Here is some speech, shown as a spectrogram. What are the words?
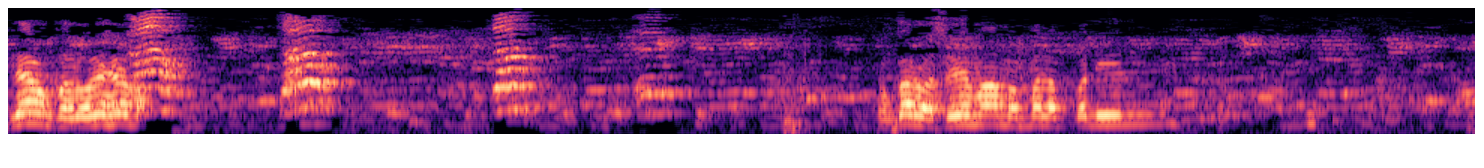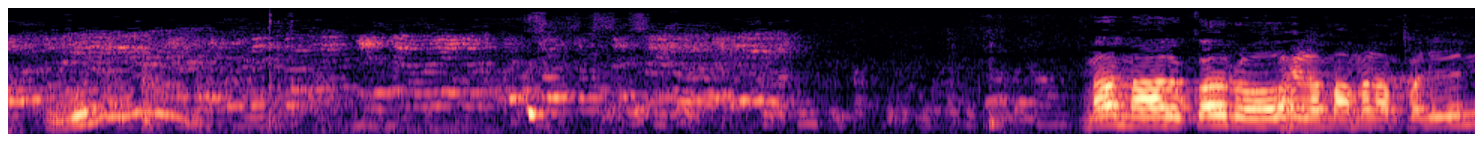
lên không có rồi đấy hết rồi không có rồi xem mà mà làm panin vun mà mà lo có rồi hay là mà làm panin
